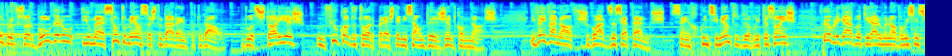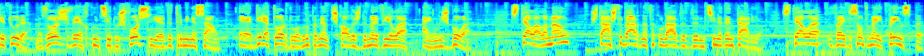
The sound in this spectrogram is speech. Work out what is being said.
Um professor búlgaro e uma São Tomense a estudar em Portugal. Duas histórias, um fio condutor para esta emissão de Gente Como Nós. Ivan Ivanov chegou há 17 anos. Sem reconhecimento de habilitações, foi obrigado a tirar uma nova licenciatura, mas hoje vê reconhecido o esforço e a determinação. É diretor do agrupamento de escolas de Marvila, em Lisboa. Stella Alamão está a estudar na Faculdade de Medicina Dentária. Stella veio de São Tomé e Príncipe.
